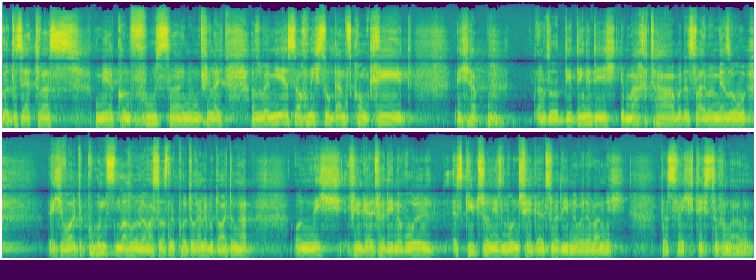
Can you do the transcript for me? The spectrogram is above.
wird es etwas mehr konfus sein und vielleicht, also bei mir ist es auch nicht so ganz konkret. Ich habe also die Dinge, die ich gemacht habe, das war immer mehr so, ich wollte Kunst machen oder was, was eine kulturelle Bedeutung hat und nicht viel Geld verdienen, obwohl es gibt schon diesen Wunsch, viel Geld zu verdienen, aber der war nicht das Wichtigste von allem.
